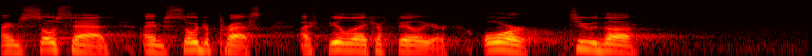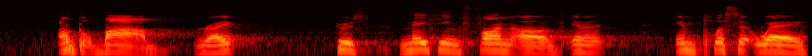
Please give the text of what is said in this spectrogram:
I am so sad. I am so depressed. I feel like a failure. Or to the Uncle Bob, right? Who's making fun of, in an implicit way,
